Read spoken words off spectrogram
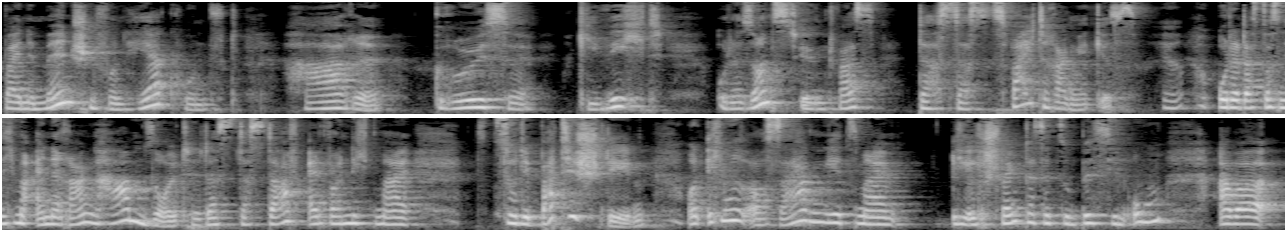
bei einem Menschen von Herkunft, Haare, Größe, Gewicht oder sonst irgendwas, dass das zweitrangig ist. Ja. Oder dass das nicht mal einen Rang haben sollte. Das, das darf einfach nicht mal zur Debatte stehen. Und ich muss auch sagen, jetzt mal, ich, ich schwenke das jetzt so ein bisschen um, aber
